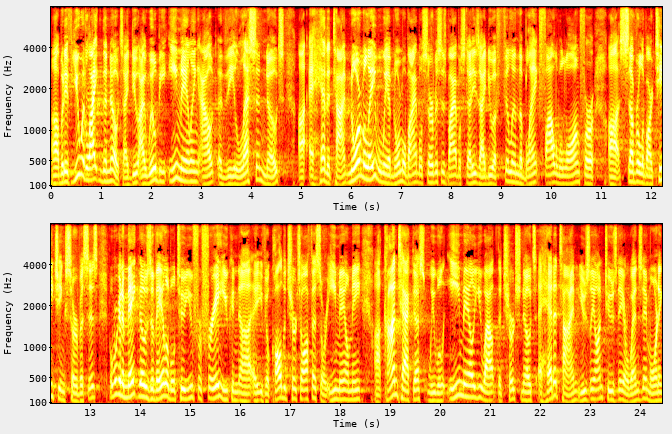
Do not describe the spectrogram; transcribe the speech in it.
Uh, but if you would like the notes, I do. I will be emailing out the lesson notes uh, ahead of time. Normally, when we have normal Bible services, Bible studies, I do a fill in the blank, follow along for uh, several of our teaching services. But we're going to make those available to you for free. You can, uh, if you'll call the church office or email me, uh, contact us. We will email you out the church notes ahead of time, usually on Tuesday or Wednesday morning.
